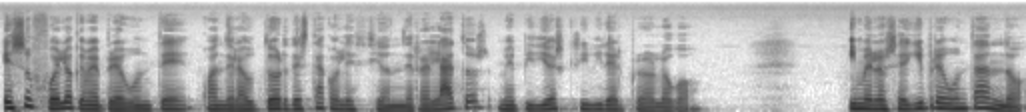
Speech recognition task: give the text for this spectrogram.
Eso fue lo que me pregunté cuando el autor de esta colección de relatos me pidió escribir el prólogo. Y me lo seguí preguntando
